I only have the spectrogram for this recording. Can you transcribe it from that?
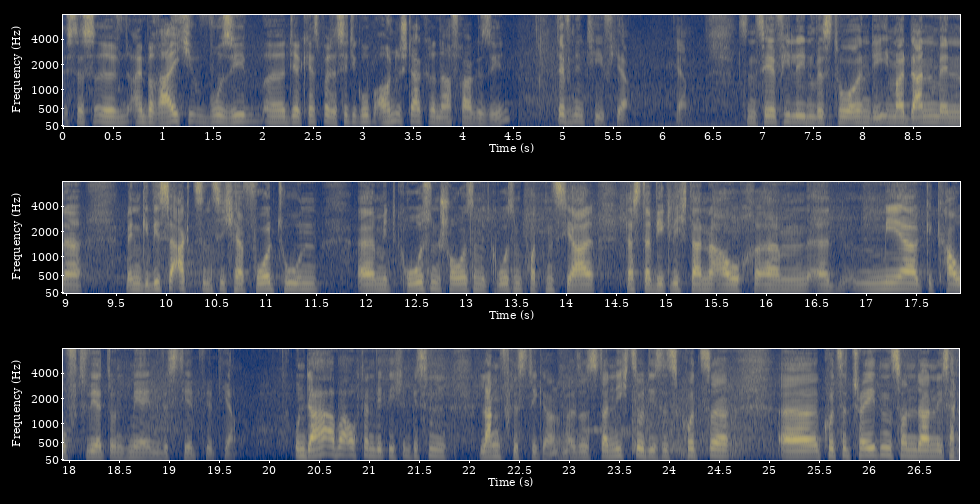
Ist das äh, ein Bereich, wo Sie, äh, der Kesper der Citigroup, auch eine stärkere Nachfrage sehen? Definitiv, ja. ja. Es sind sehr viele Investoren, die immer dann, wenn, äh, wenn gewisse Aktien sich hervortun, äh, mit großen Chancen, mit großem Potenzial, dass da wirklich dann auch ähm, äh, mehr gekauft wird und mehr investiert wird, ja. Und da aber auch dann wirklich ein bisschen langfristiger. Mhm. Also es ist dann nicht so dieses kurze, äh, kurze Traden, sondern ich sag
